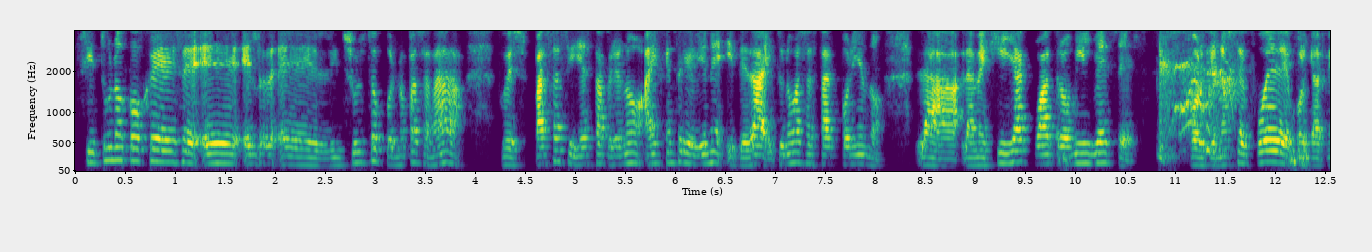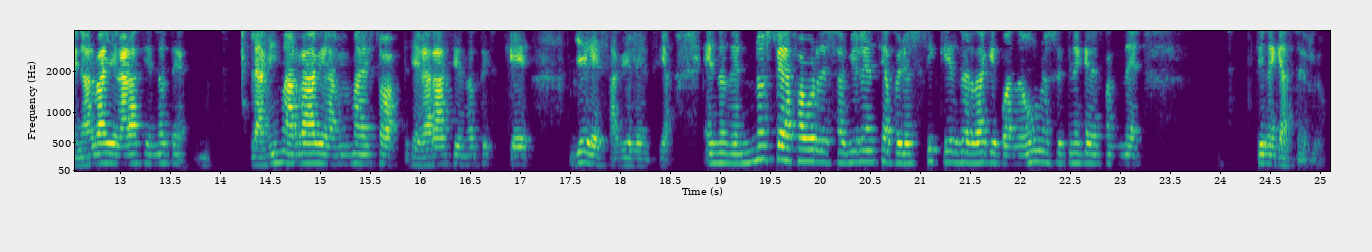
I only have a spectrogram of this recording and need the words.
si tú no coges eh, el, insulto, pues no pasa nada, pues pasas y ya está, pero no, hay gente que viene y te da y tú no vas a estar poniendo la, mejilla cuatro mil veces, porque no se puede, porque al final va a llegar haciéndote la misma rabia, la misma de esto, llegará haciéndote que llegue esa violencia. En donde no estoy a favor de esa violencia, pero sí que es verdad que cuando uno se tiene que defender, tiene que hacerlo.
